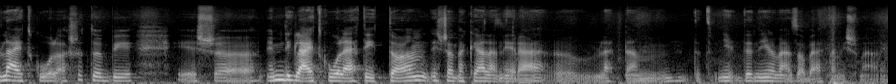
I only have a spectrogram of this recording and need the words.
light cola, stb. És én mindig light colát ittam, és ennek ellenére lettem, tehát, de nyilván zabáltam is mellé.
